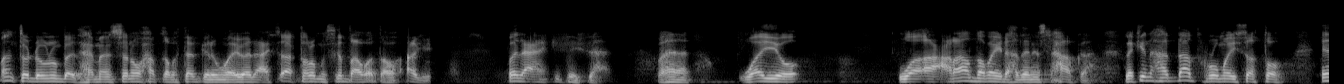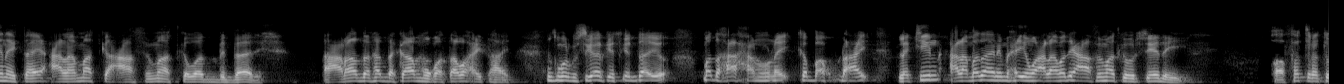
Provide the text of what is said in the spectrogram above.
Maantoo dhownun baad hamaansano waxaad qabataad garan waayo waad cajsaa talo miska daawada waxaagii waad caajisaysaa waayo waa acraada bay yidhahdeen insixaabka laakiin haddaad rumaysato inay tahay calaamaadka caafimaadka waad badbaadaysa acraadan hadda kaa muuqataa waxay tahay. Ninku markuu sigaarka iska daayo madaxaa xanuunay kabaa ku dhacay laakiin calaamadahani maxay waa calaamadii caafimaadka horseedayay. Waa fatratu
